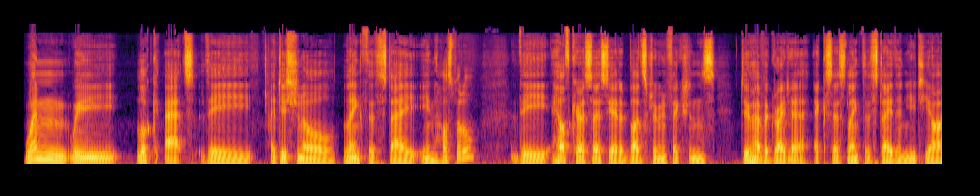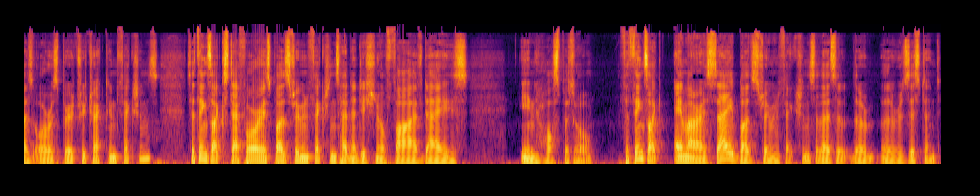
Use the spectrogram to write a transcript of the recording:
when we look at the additional length of stay in hospital, the healthcare associated bloodstream infections do have a greater excess length of stay than UTIs or respiratory tract infections. So things like Staph aureus bloodstream infections had an additional five days in hospital. For things like MRSA bloodstream infections, so those are, that are resistant,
